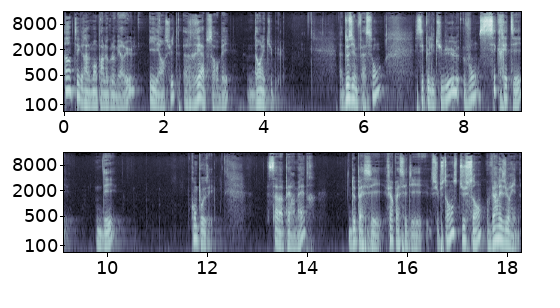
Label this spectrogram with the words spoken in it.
intégralement par le glomérule, il est ensuite réabsorbé dans les tubules. La deuxième façon, c'est que les tubules vont sécréter des composés ça va permettre de faire passer des substances du sang vers les urines.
